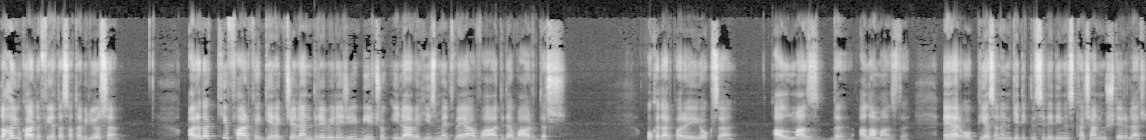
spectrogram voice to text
Daha yukarıda fiyata satabiliyorsa aradaki farkı gerekçelendirebileceği birçok ilave hizmet veya vadide vardır. O kadar parayı yoksa almazdı, alamazdı. Eğer o piyasanın gediklisi dediğiniz kaçan müşteriler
